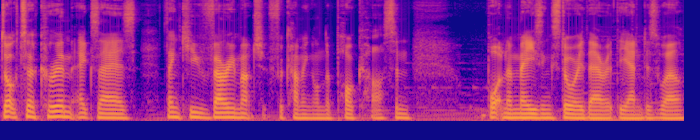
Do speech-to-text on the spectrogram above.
Dr. Karim Ekzayez, thank you very much for coming on the podcast, and what an amazing story there at the end as well.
